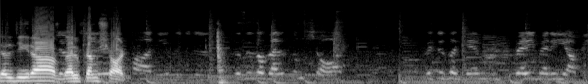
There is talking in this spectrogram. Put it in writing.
Jaljeera welcome shot. Pani, which is, this is a welcome shot, which is again very, very yummy.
